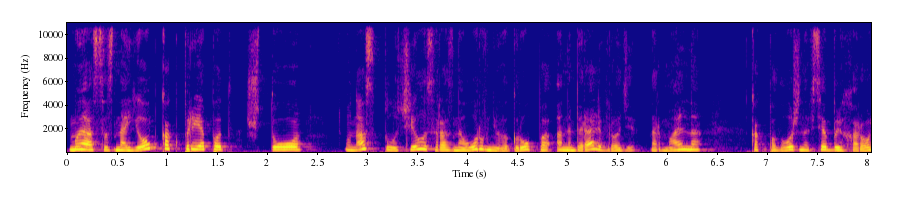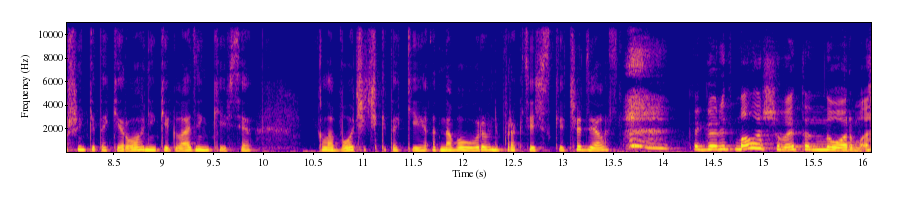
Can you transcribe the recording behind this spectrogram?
мы осознаем, как препод, что у нас получилась разноуровневая группа, а набирали вроде нормально, как положено, все были хорошенькие, такие ровненькие, гладенькие, все колобочечки такие, одного уровня практически. Что делать? Как говорит Малышева, это норма.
